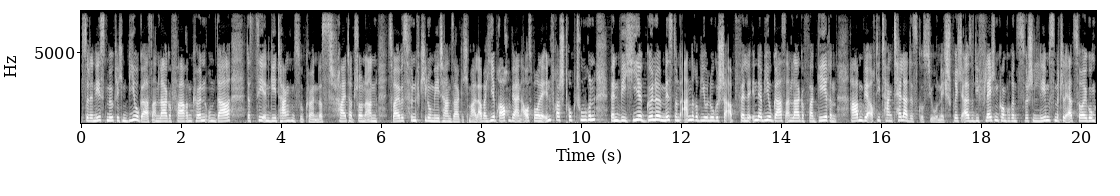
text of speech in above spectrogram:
zu der nächstmöglichen Biogasanlage fahren können, um da das CNG tanken zu können. Das scheitert schon an zwei bis fünf Kilometern, sage ich mal. Aber hier brauchen wir einen Ausbau der Infrastrukturen. Wenn wir hier Gülle, Mist und andere biologische Abfälle in der Biogasanlage vergehren, haben wir auch die Tankteller-Diskussion nicht. Sprich also die Flächenkonkurrenz zwischen Lebensmittelerzeugung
